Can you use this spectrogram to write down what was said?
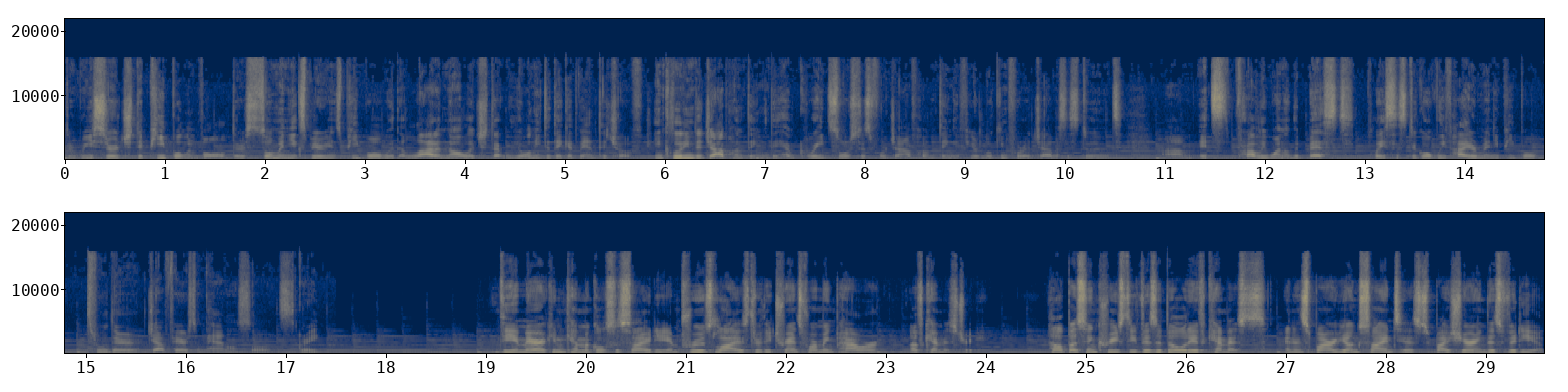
the research, the people involved. There's so many experienced people with a lot of knowledge that we all need to take advantage of, including the job hunting. They have great sources for job hunting. If you're looking for a job as a student, um, it's probably one of the best places to go. We've hired many people through their job fairs and panels, so it's great. The American Chemical Society improves lives through the transforming power of chemistry. Help us increase the visibility of chemists and inspire young scientists by sharing this video,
